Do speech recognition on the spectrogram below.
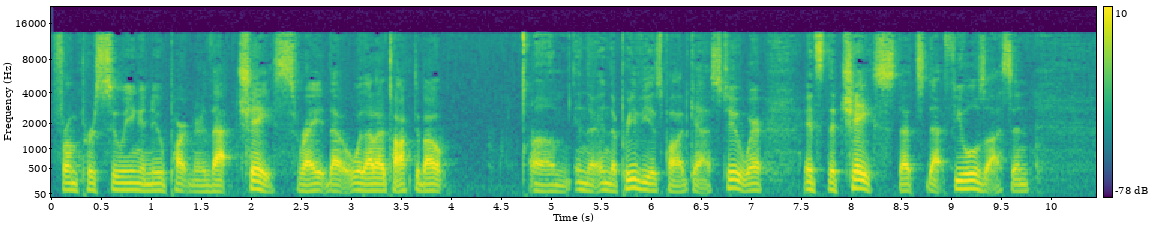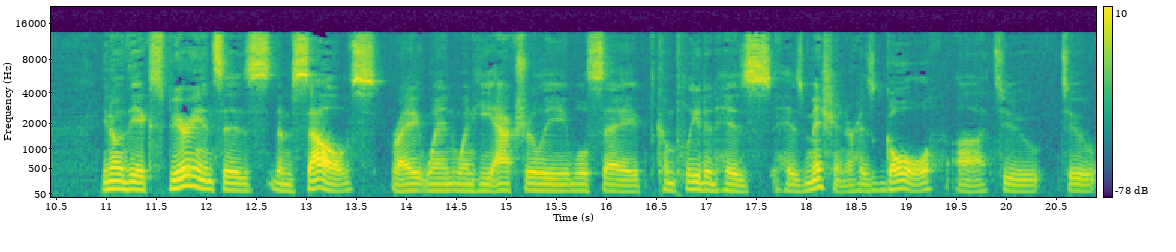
from pursuing a new partner, that chase, right? That that I talked about um, in the in the previous podcast too, where it's the chase that's that fuels us. And you know the experiences themselves right when when he actually will say completed his his mission or his goal uh, to to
